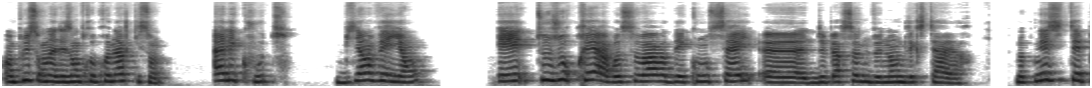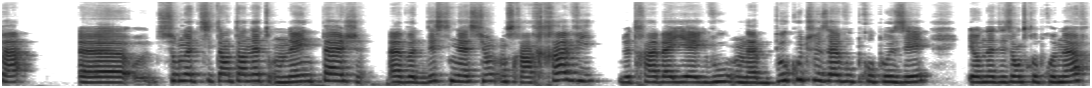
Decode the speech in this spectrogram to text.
En plus, on a des entrepreneurs qui sont à l'écoute, bienveillants et toujours prêts à recevoir des conseils euh, de personnes venant de l'extérieur. Donc n'hésitez pas. Euh, sur notre site internet, on a une page à votre destination. On sera ravis de travailler avec vous. On a beaucoup de choses à vous proposer et on a des entrepreneurs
